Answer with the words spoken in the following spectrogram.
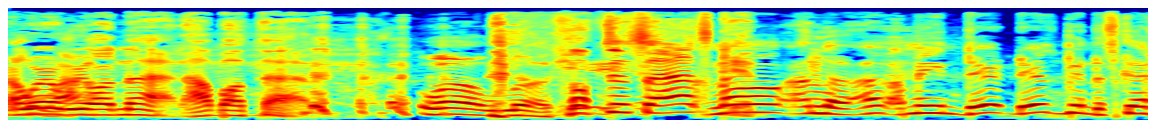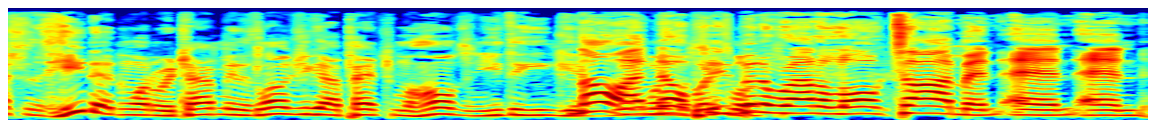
Oh, where are we on that? How about that? Well, look, I'm just asking. No, I- look, I, I mean, there, there's been discussions. He doesn't want to retire. I mean, as long as you got Patrick Mahomes and you think you can get No, I know, but he's been around a long time, and, and, and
